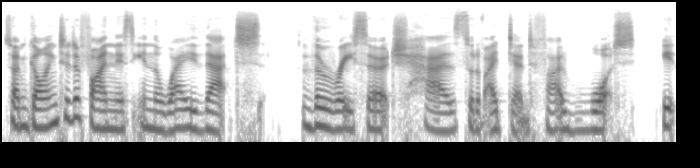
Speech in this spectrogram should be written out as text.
So I'm going to define this in the way that the research has sort of identified what it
